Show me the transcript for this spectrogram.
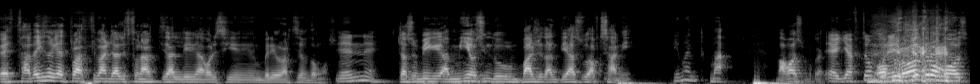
Ε, Θα δέχεις το για πρωτάθλημα και άλλη στον αρτή, άλλη αγωνιστική στην περίοδο αρτής εβδόμος. Ε, ναι. Και ας σου πει η μείωση του budget αντί σου αυξάνει. Ε, μα- Μα, μα εγώ να σου πω κάτι. Ε, γι' αυτό Ο μπορεί... πρόδρομος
